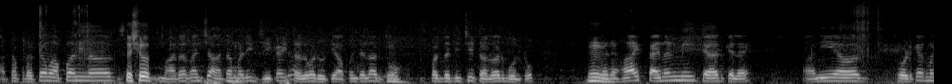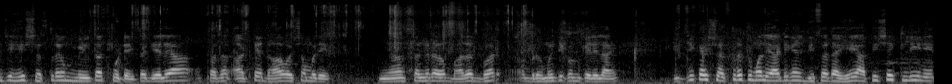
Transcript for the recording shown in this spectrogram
आता प्रथम आपण सुश्रुत. महाराजांच्या हातामध्ये जी काही तलवार होती आपण त्याला धोप पद्धतीची तलवार बोलतो. तर हा एक पॅनल मी तयार केलाय. आणि अ, थोडक्यात म्हणजे हे शस्त्र मिळतात कुठे? तर गेल्या साधारण आठ ते दहा वर्षामध्ये मी हा संग्रह भारतभर भ्रमंती करून केलेला आहे. जी काही शस्त्र तुम्हाला या ठिकाणी दिसत आहे हे अतिशय क्लीन आहेत.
